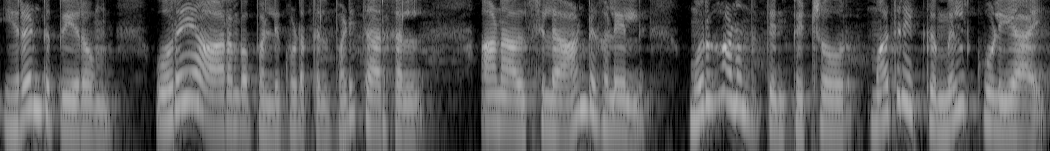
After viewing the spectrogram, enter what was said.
இரண்டு பேரும் ஒரே ஆரம்ப பள்ளிக்கூடத்தில் படித்தார்கள். ஆனால் சில ஆண்டுகளில் முருகானந்தத்தின் பெற்றோர் மதுரைக்கு மில் கூலியாய்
